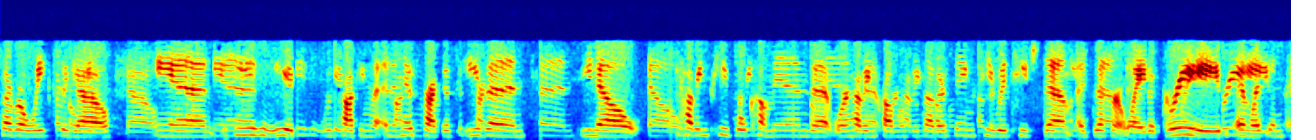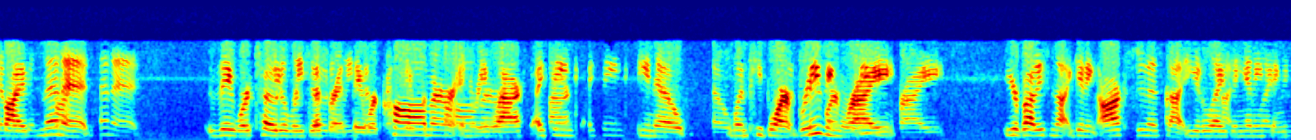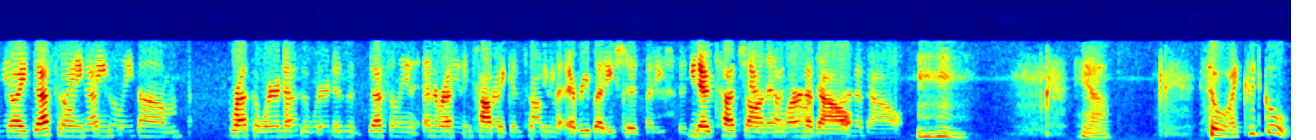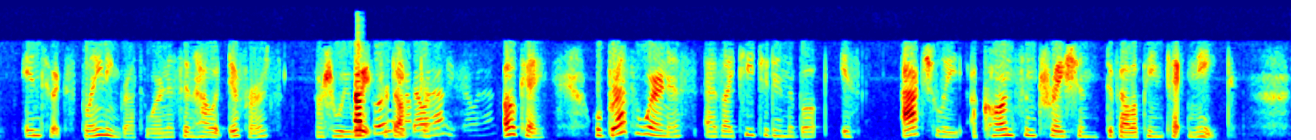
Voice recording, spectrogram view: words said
several weeks ago, and he he was talking that in his practice, even you know having people come in that were having problems with other things, he would teach them a different way to breathe, and within five minutes they were totally different. They were calmer and relaxed. I think I think you know when people aren't breathing right, your body's not getting oxygen, it's not utilizing anything. So I definitely think um breath awareness is is a, definitely an interesting topic and something that everybody should you know touch on and learn about. Mhm. Yeah. So I could go into explaining breath awareness and how it differs, or should we wait Absolutely. for Dr. Go ahead. Okay. Well, breath awareness, as I teach it in the book, is actually a concentration developing technique.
